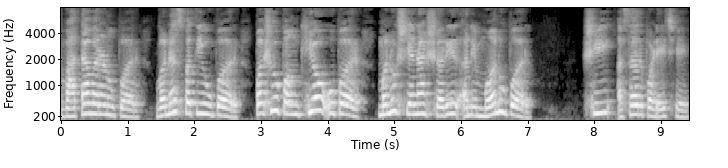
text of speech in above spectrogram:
વાતાવરણ ઉપર, વનસ્પતિ ઉપર, પશુ પંખીઓ ઉપર, મનુષ્યના શરીર અને મન ઉપર શી અસર પડે છે?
